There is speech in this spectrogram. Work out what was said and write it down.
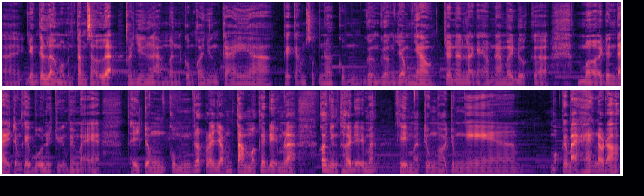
à, những cái lần mà mình tâm sự á coi như là mình cũng có những cái à, cái cảm xúc nó cũng gần gần giống nhau cho nên là ngày hôm nay mới được à, mời đến đây trong cái buổi nói chuyện về mẹ thì trung cũng rất là giống tâm ở cái điểm là có những thời điểm á khi mà trung ngồi trung nghe một cái bài hát nào đó.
